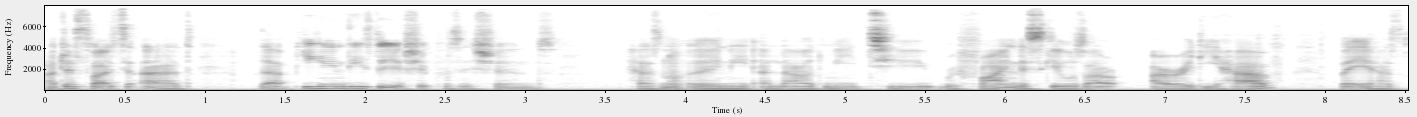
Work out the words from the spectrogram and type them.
I just like to add that being in these leadership positions has not only allowed me to refine the skills I, already have, but it has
